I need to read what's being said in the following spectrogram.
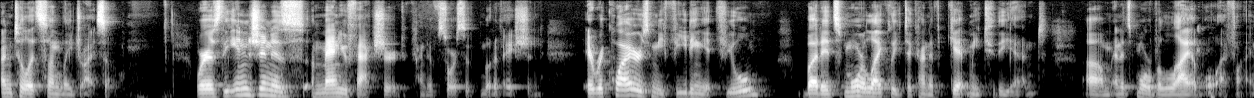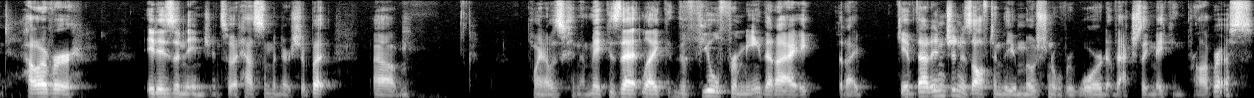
until it suddenly dries up. Whereas the engine is a manufactured kind of source of motivation. It requires me feeding it fuel but it's more likely to kind of get me to the end. Um, and it's more reliable, I find. However, it is an engine, so it has some inertia. But um, point I was going to make is that like the fuel for me that I that I give that engine is often the emotional reward of actually making progress.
